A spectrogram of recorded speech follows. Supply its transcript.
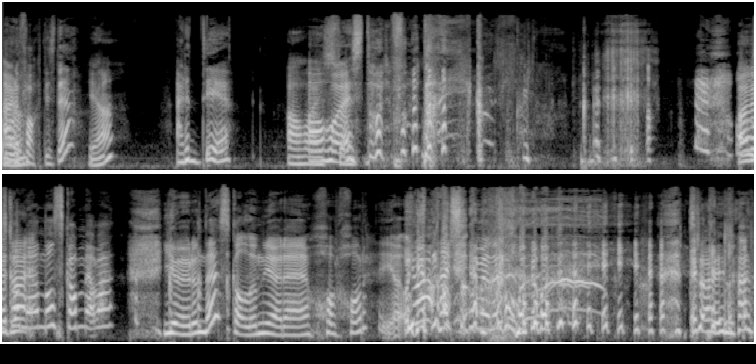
er det faktisk det? Ja. Er det det AHS. AHS står for? Å, Ja, nå skal, jeg, nå skammer jeg meg. Gjør hun det? Skal hun gjøre hår-hår? Ja, ja, altså- jeg mener hår-hår. Traileren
